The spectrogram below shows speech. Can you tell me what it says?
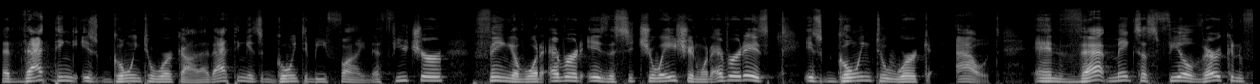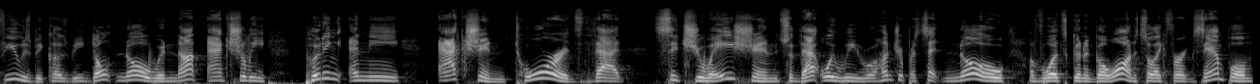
that that thing is going to work out, that that thing is going to be fine. The future thing of whatever it is, the situation, whatever it is, is going to work out. And that makes us feel very confused because we don't know, we're not actually putting any action towards that situation so that way we 100% know of what's going to go on. So like for example,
